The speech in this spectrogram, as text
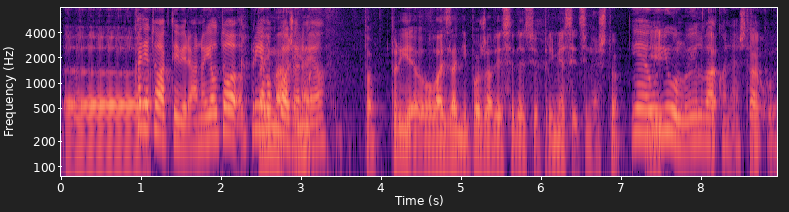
Uh, Kad je to aktivirano? Je li to prije pa ovog požara, ima, jel? Pa prije, ovaj zadnji požar je se desio prije mjeseci nešto. Je, u julu ili ovako nešto. Tako je.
